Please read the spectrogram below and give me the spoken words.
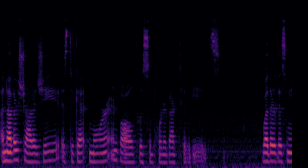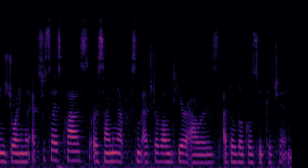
Another strategy is to get more involved with supportive activities. Whether this means joining an exercise class or signing up for some extra volunteer hours at the local soup kitchen.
